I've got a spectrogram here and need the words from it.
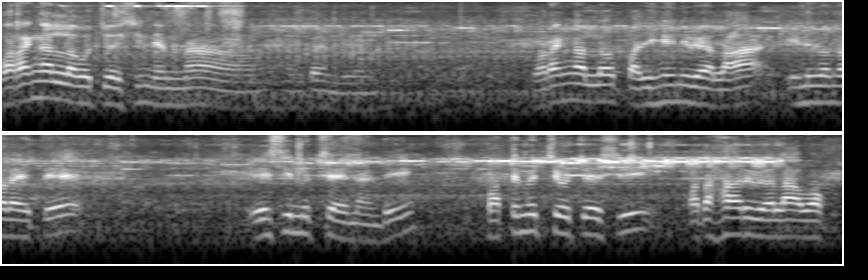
వరంగల్లో వచ్చేసి నిన్న ఎంత వరంగల్లో పదిహేను వేల ఎనిమిది వందలు అయితే ఏసీ మిర్చి అయిందండి. కొత్త మిర్చి వచ్చేసి పదహారు వేల ఒక్క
